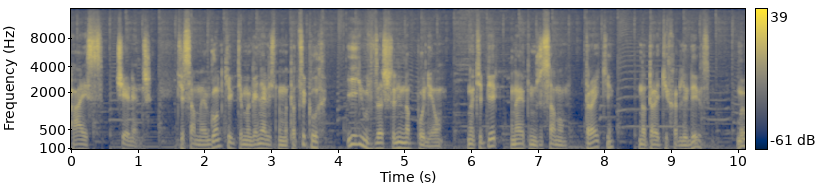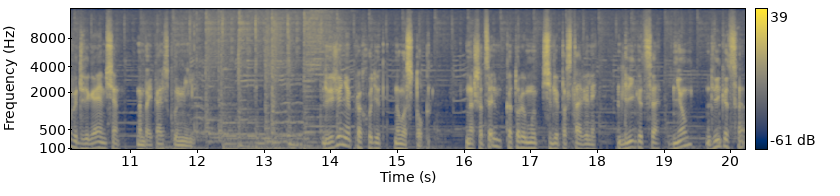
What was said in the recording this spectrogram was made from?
Ice Challenge. Те самые гонки, где мы гонялись на мотоциклах и взошли на подиум. Но теперь на этом же самом трайке, на трайке Харли Дэвидсон, мы выдвигаемся на Байкальскую милю. Движение проходит на восток. Наша цель, которую мы себе поставили – двигаться днем, двигаться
